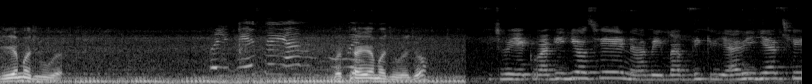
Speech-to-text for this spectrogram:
એમ જ આમ બધા એમ જ હુવે જો. જો એક વાગી ગયો છે ને આ બે બાપ દીકરી આવી ગયા છે.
